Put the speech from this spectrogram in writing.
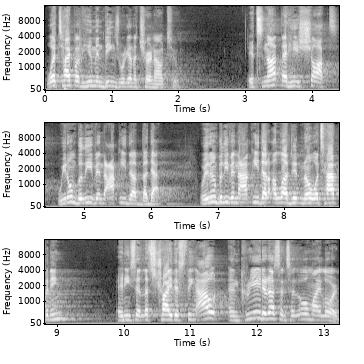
what type of human beings we're going to turn out to. It's not that He's shocked. We don't believe in the aqidah bada. We don't believe in the aqidah that Allah didn't know what's happening. And he said, let's try this thing out and created us and said, oh my Lord,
